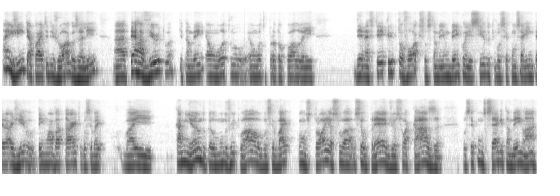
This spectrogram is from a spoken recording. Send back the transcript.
A Engine, que é a parte de jogos ali, a Terra Virtua, que também é um outro, é um outro protocolo aí de NFT, CryptoVoxels também um bem conhecido, que você consegue interagir, tem um avatar que você vai, vai caminhando pelo mundo virtual, você vai, constrói a sua, o seu prédio, a sua casa, você consegue também lá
